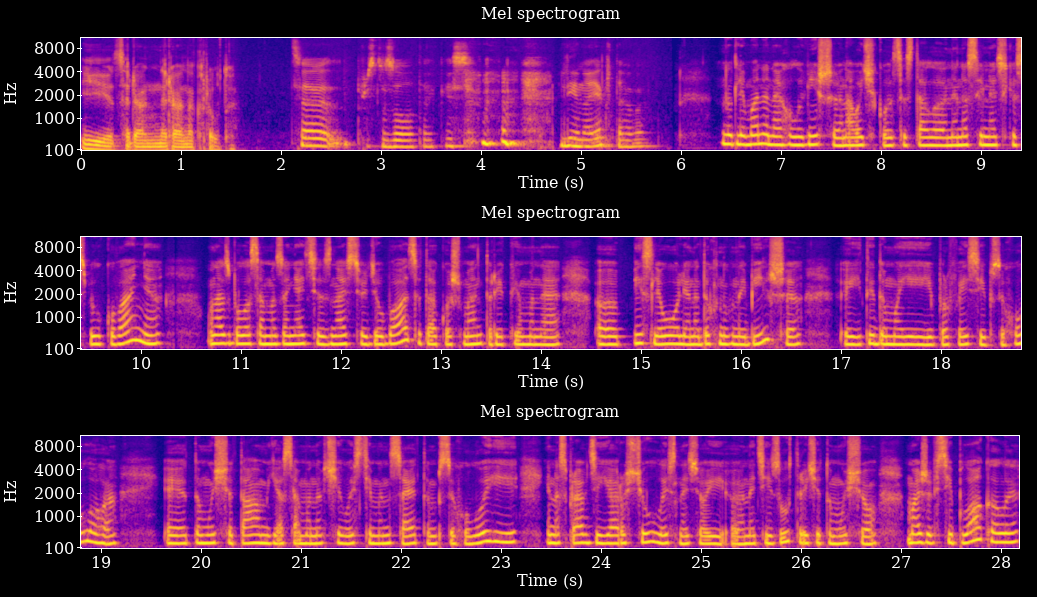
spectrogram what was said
і це реально нереально круто. Це просто золото якесь. Ліна, як в тебе? Ну, для мене найголовнішою навичкою це стало ненасильницьке спілкування. У нас було саме заняття з Настю Дюба, це також ментор, який мене е, після Олі надихнув найбільше е, йти до моєї професії психолога, е, тому що там я саме навчилась тим інсайтам психології, і насправді я розчулилась на цій, на цій зустрічі, тому що майже всі плакали,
